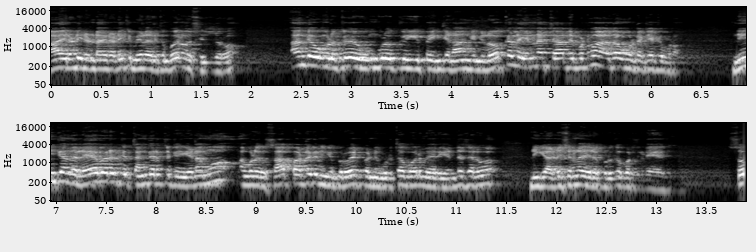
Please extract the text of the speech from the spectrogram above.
ஆயிரம் அடி ரெண்டாயிரம் அடிக்கு மேலே இருக்கும்போது நம்ம செஞ்சு தரோம். அங்கே உங்களுக்கு உங்களுக்கு இப்போ இங்கே நாங்கள் இங்கே லோக்கலில் என்ன சார்ஜ் பண்ணுறோம் அதான் உங்கள்கிட்ட கேட்க போகிறோம் நீங்கள் அந்த லேபருக்கு தங்கறதுக்கு இடமும் அவங்களுக்கு சாப்பாட்டுக்கு நீங்கள் ப்ரொவைட் பண்ணி கொடுத்தா போகிறோம் வேறு எந்த செலவும் நீங்கள் அடிஷனலாக இதில் கொடுக்க போகிறது கிடையாது. ஸோ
